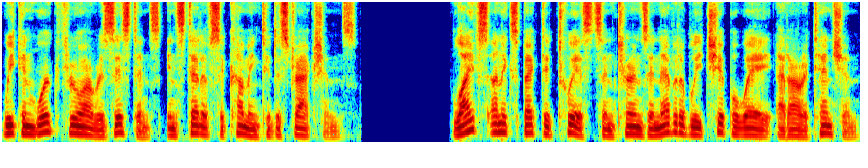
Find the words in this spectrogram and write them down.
we can work through our resistance instead of succumbing to distractions. Life's unexpected twists and turns inevitably chip away at our attention,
